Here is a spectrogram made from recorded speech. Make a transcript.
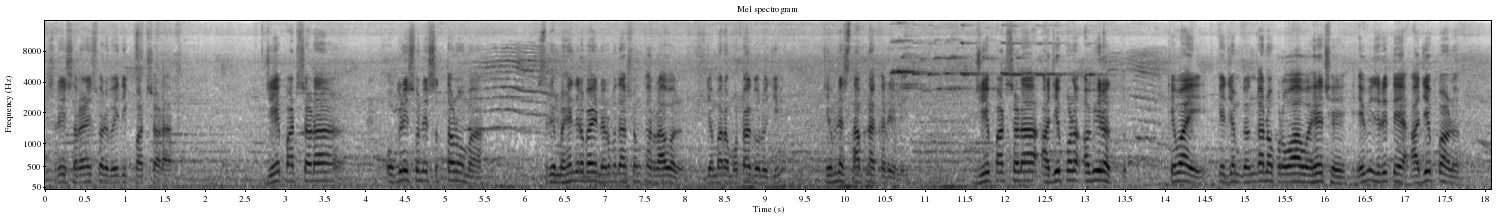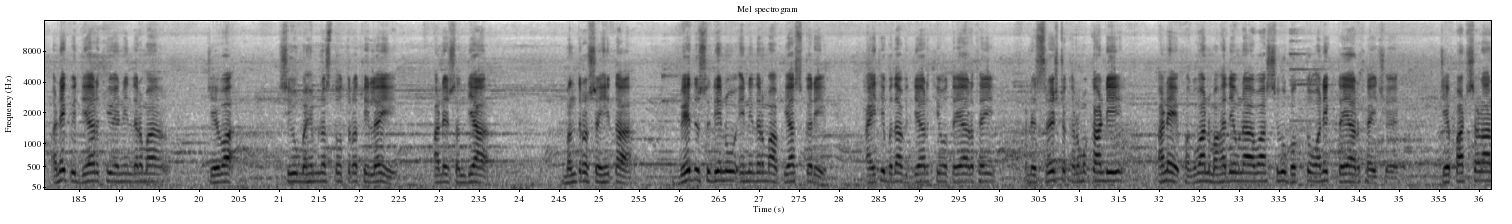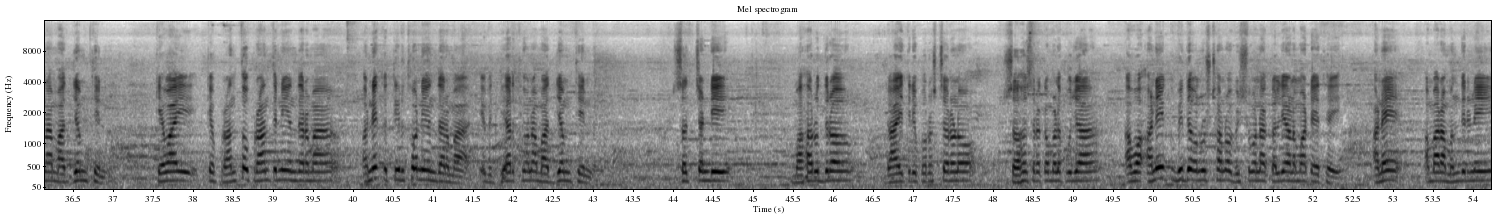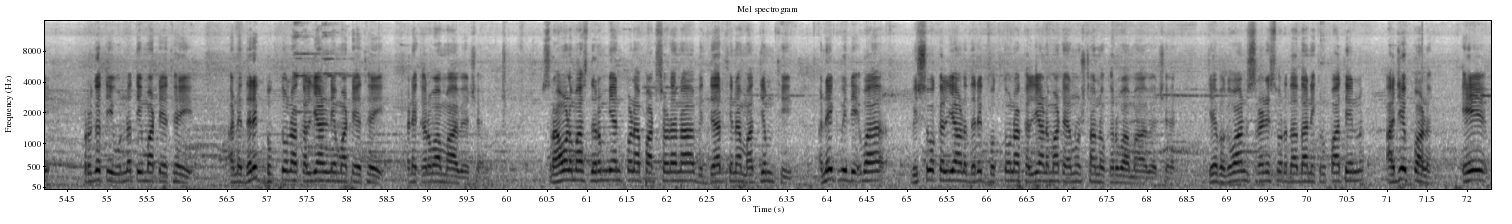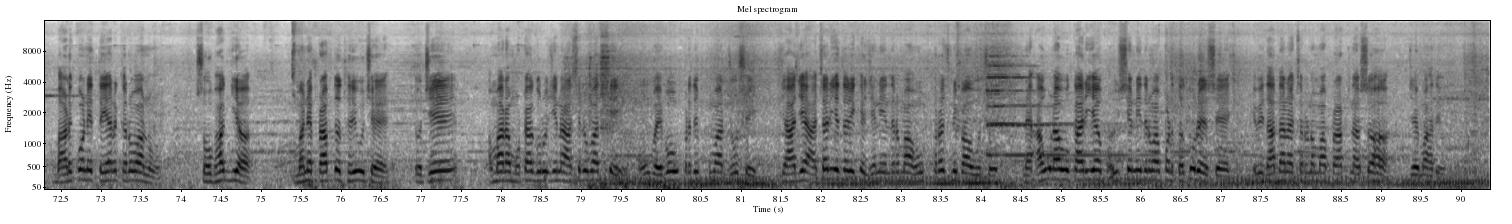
શ્રી શરણેશ્વર વૈદિક પાઠશાળા. જે પાઠશાળા ઓગણીસો ને સત્તાણુંમાં શ્રી મહેન્દ્રભાઈ નર્મદા શંકર રાવલ, જે મારા મોટા ગુરુજી, જેમને સ્થાપના કરેલી. જે પાઠશાળા આજે પણ અવિરત કહેવાય કે જેમ ગંગાનો પ્રવાહ વહે છે, એવી જ રીતે આજે પણ અનેક વિદ્યાર્થીઓ એની અંદરમાં જેવા શિવ મહિમના સ્તોત્રથી લઈ અને સંધ્યા મંત્ર સંહિતા, વેદ સુધીનું એની અંદરમાં અભ્યાસ કરી, અહીંથી બધા વિદ્યાર્થીઓ તૈયાર થઈ અને શ્રેષ્ઠ કર્મકાંડી અને ભગવાન મહાદેવના આવા શિવ ભક્તો અનેક તૈયાર થાય છે. જે પાઠશાળાના માધ્યમથી કહેવાય કે પ્રાંતો પ્રાંતની અંદરમાં, અનેક તીર્થોની અંદરમાં એ વિદ્યાર્થીઓના માધ્યમથી સચંડી, મહારુદ્ર, ગાયત્રી પુરસ્ચરણો સહસ્ર કમળ પૂજા આવા અનેકવિધ અનુષ્ઠાનો વિશ્વના કલ્યાણ માટે થઈ અને અમારા મંદિરની પ્રગતિ ઉન્નતિ માટે થઈ અને દરેક ભક્તોના કલ્યાણને માટે થઈ અને કરવામાં આવે છે. શ્રાવણ માસ દરમિયાન પણ આ પાઠશાળાના વિદ્યાર્થીના માધ્યમથી અનેકવિધ એવા વિશ્વ કલ્યાણ દરેક ભક્તોના કલ્યાણ માટે અનુષ્ઠાનો કરવામાં આવે છે. જે ભગવાન શરણેશ્વર દાદાની કૃપાથી આજે પણ એ બાળકોને તૈયાર કરવાનું સૌભાગ્ય મને પ્રાપ્ત થયું છે. તો જે અમારા મોટા ગુરુજીના આશીર્વાદથી હું વૈભવ પ્રદીપકુમાર જોશી, જે આજે આચાર્ય તરીકે જેની અંદરમાં હું ફરજ નિભાવું છું ને આવું નવું કાર્ય ભવિષ્યની અંદરમાં પણ થતું રહેશે, એવી દાદાના ચરણોમાં પ્રાર્થના સહ જય મહાદેવ.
